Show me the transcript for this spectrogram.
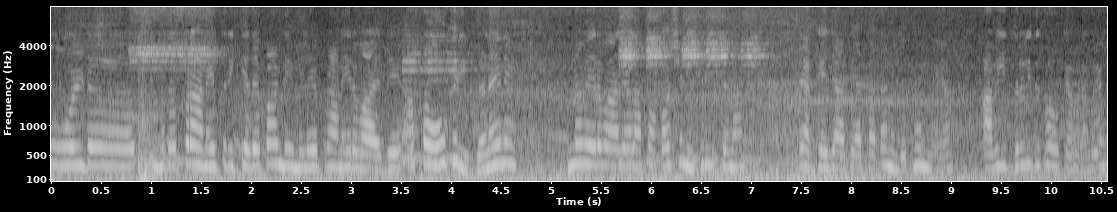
올ਡ ਮਤਲਬ ਪੁਰਾਣੇ ਤਰੀਕੇ ਦੇ ਭਾਂਡੇ ਮਿਲੇ ਪੁਰਾਣੇ ਰਿਵਾਜ ਦੇ ਆਪਾਂ ਉਹ ਖਰੀਦਣੇ ਨੇ। ਨਵੇਂ ਰਿਵਾਜ ਵਾਲਾ ਆਪਾਂ ਕੁਝ ਨਹੀਂ ਖਰੀਦਣਾ। ਤੇ ਅੱਗੇ ਜਾ ਕੇ ਆਪਾਂ ਤੁਹਾਨੂੰ ਦਿਖਾਉਂਦੇ ਆ ਆ ਵੀ ਇੱਧਰ ਵੀ ਦਿਖਾਓ ਕੈਮਰਾਮੈਨ।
